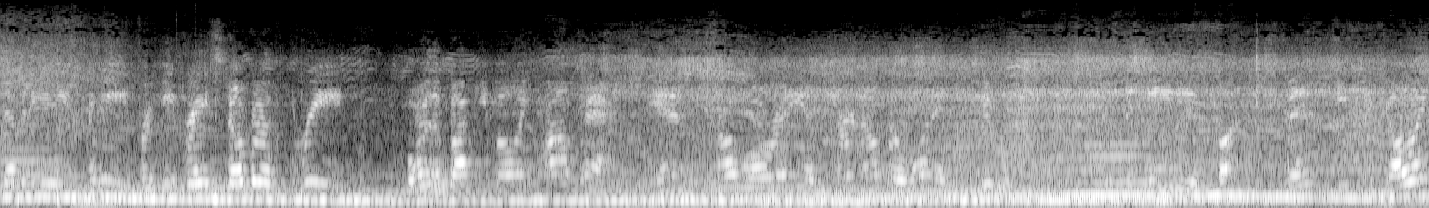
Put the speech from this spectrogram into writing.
78 8 for heat race number three for the Bucky Mowing Compact. And trouble already in turn number one and two. The 80th button spin, keeps it going.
